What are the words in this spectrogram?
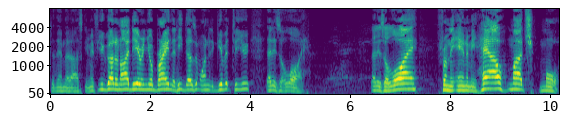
to them that ask Him? If you've got an idea in your brain that He doesn't want to give it to you, that is a lie. That is a lie from the enemy. How much more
